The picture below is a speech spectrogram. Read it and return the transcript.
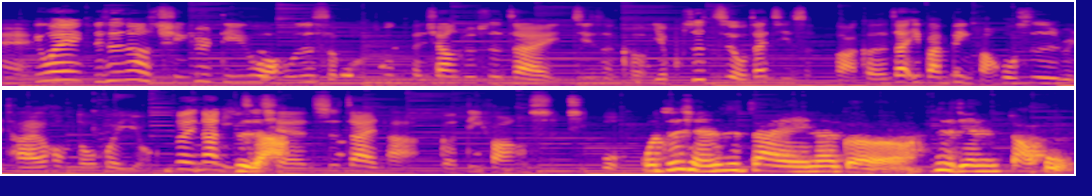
哎，因为其实那种情绪低落或者什么，就很像就是在精神科，也不是只有在精神科，可能在一般病房或是 retire home 都会有。所以，那你之前是在哪个地方实习过？我之前是在那个日间照护，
